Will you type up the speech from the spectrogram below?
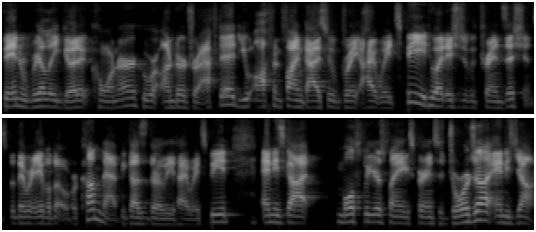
been really good at corner, who were underdrafted, you often find guys who have great height, weight, speed, who had issues with transitions, but they were able to overcome that because of their elite height, weight, speed. And he's got multiple years playing experience at Georgia, and he's young.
